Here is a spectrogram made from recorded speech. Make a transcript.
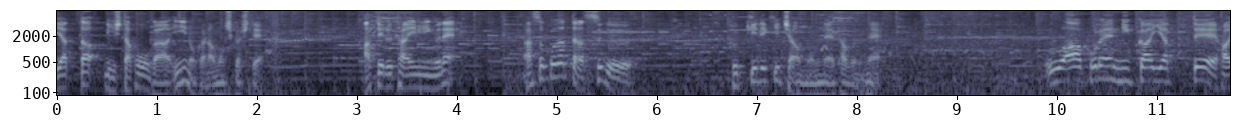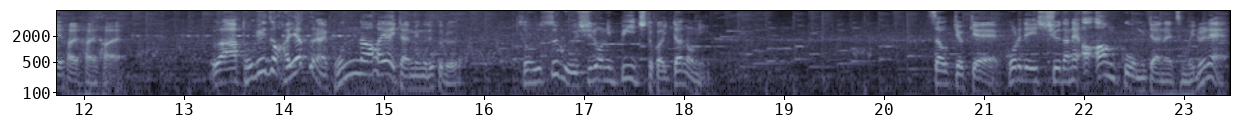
やったりした方がいいのかな？もしかして。当てるタイミングね。あそこだったらすぐ復帰できちゃうもんね多分ね。うわーこれ2回やって。はいはいはいはい。うわートゲゾ速くない？こんな速いタイミングで来る？そのすぐ後ろにビーチとかいたのに。さあオッケーオッケーこれで1周だね。あアンコウみたいなやつもいるね。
